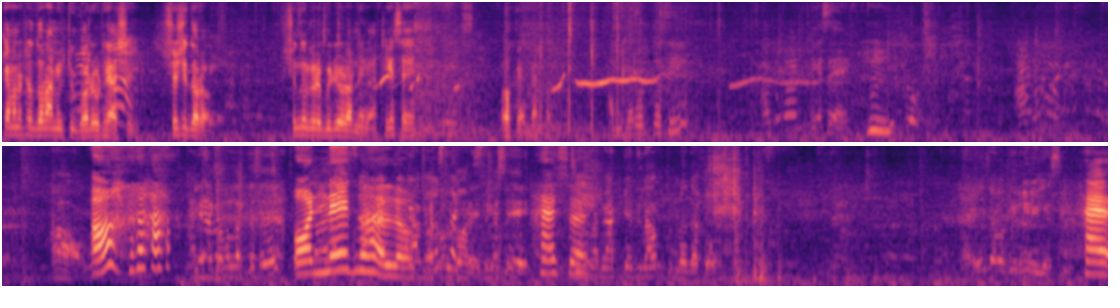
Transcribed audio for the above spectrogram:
ক্যামেরাটা ধরো আমি একটু ঘরে উঠে আসি। শশী ধরো। সুন্দর করে ভিডিওটা নেবা ঠিক আছে? ওকে দেখো। আমি ঘরে উঠতেছি। ঠিক আছে? অনেক ভালো। হ্যাঁ স্যার। হ্যাঁ, হয়ে হ্যাঁ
